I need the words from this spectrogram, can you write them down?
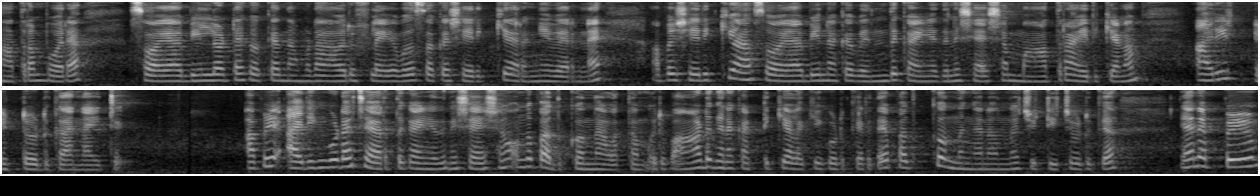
മാത്രം പോരാ. സോയാബീനിലോട്ടേക്കൊക്കെ നമ്മുടെ ആ ഒരു ഫ്ലേവേഴ്സൊക്കെ ശരിക്കും ഇറങ്ങി വരണേ. അപ്പോൾ ശരിക്കും ആ സോയാബീനൊക്കെ വെന്ത് കഴിഞ്ഞതിന് ശേഷം മാത്രമായിരിക്കണം അരി ഇട്ട് കൊടുക്കാനായിട്ട്. അപ്പോൾ അരിയും കൂടെ ചേർത്ത് കഴിഞ്ഞതിന് ശേഷം ഒന്ന് പതുക്കെ ഒന്ന് ഇളക്കാം. ഒരുപാട് ഇങ്ങനെ കട്ടിക്ക് ഇളക്കി കൊടുക്കരുത്. പതുക്കെ ഒന്ന് ഇങ്ങനെ ഒന്ന് ചുറ്റിച്ചു കൊടുക്കുക. ഞാൻ എപ്പോഴും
